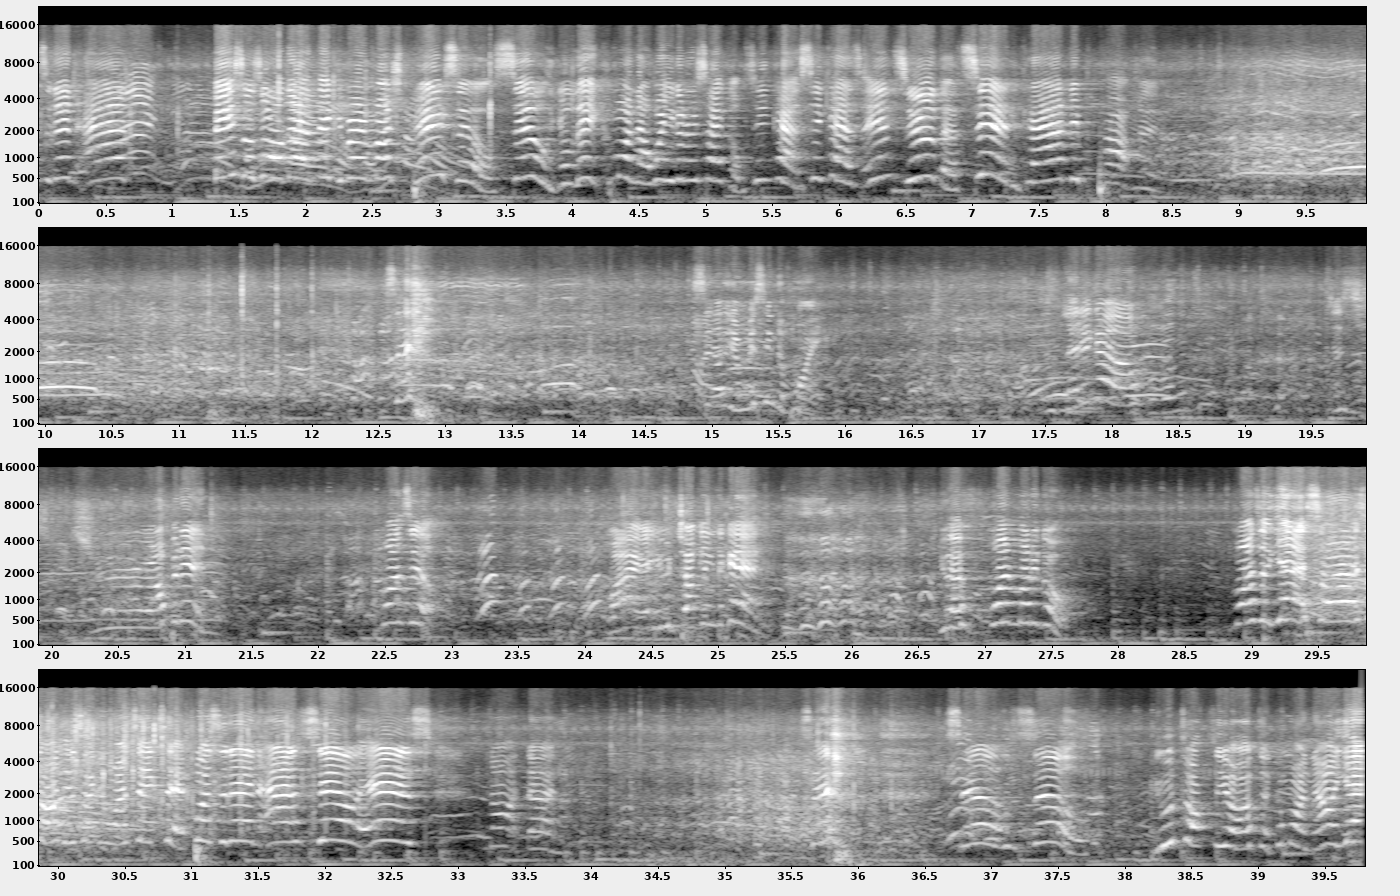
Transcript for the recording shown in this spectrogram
puts it in, and Basil's all done. Thank you very much, Basil. Sil, you're late. Come on now, where are you going to recycle? Tin cans, tin cans into the tin can department. Sil, you're missing the point. Let it go. Just drop it in. Come on, Sil. Why are you juggling the can? to you, Arthur. Come on now. Yeah!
